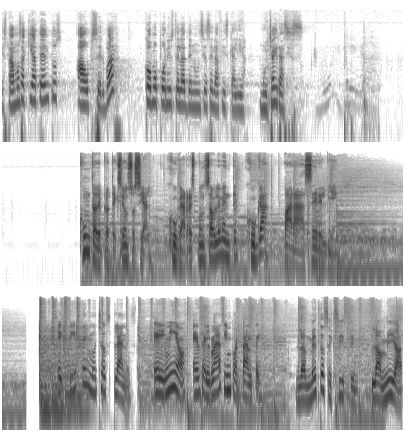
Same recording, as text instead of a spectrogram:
estamos aquí atentos a observar cómo pone usted las denuncias en la Fiscalía. Muchas gracias. Junta de Protección Social. Jugar responsablemente, jugar para hacer el bien. Existen muchos planes. El mío es el más importante. Las metas existen. La mía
